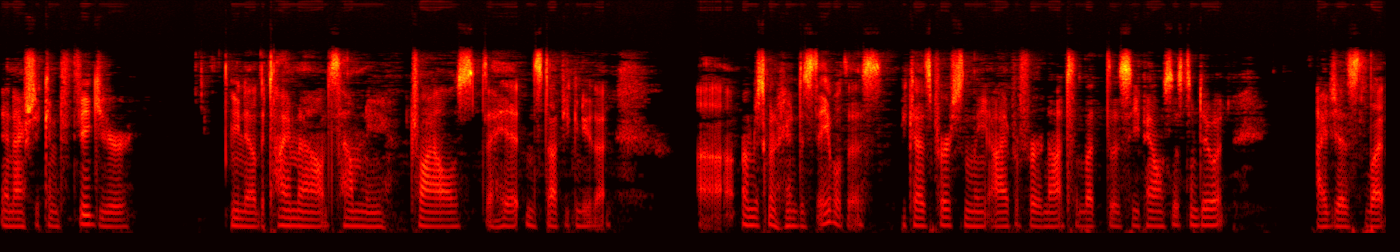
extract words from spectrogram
and actually configure, you know, the timeouts, how many trials to hit and stuff, you can do that. Uh, I'm just going to disable this because personally I prefer not to let the cPanel system do it. I just let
